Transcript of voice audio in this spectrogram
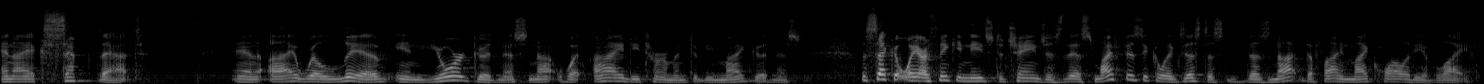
and I accept that. And I will live in your goodness, not what I determine to be my goodness. The second way our thinking needs to change is this my physical existence does not define my quality of life.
